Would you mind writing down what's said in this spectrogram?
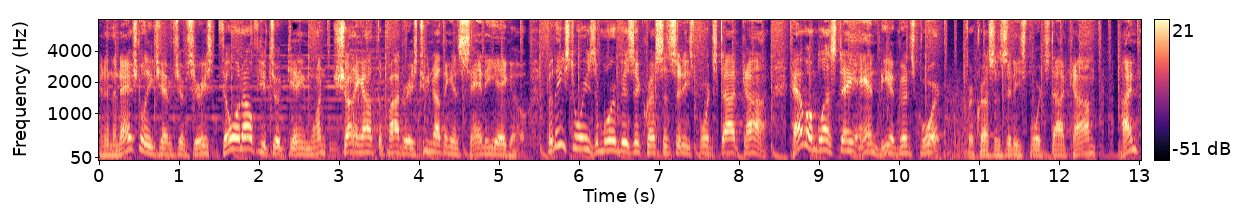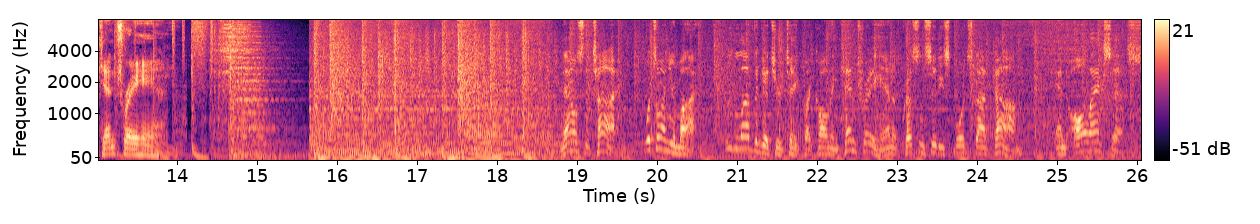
And in the National League Championship Series, Philadelphia took game one, shutting out the Padres 2 0 in San Diego. For these stories and more, visit CrescentCitySports.com. Have a blessed day and be a good sport. For CrescentCitySports.com, I'm Ken Trahan. Now's the time. What's on your mind? We'd love to get your take by calling Ken Trahan of CrescentCitySports.com and All Access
